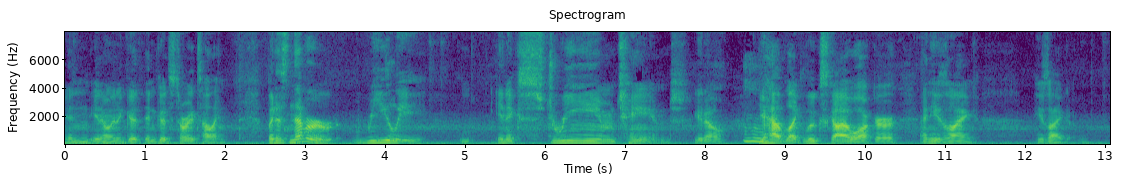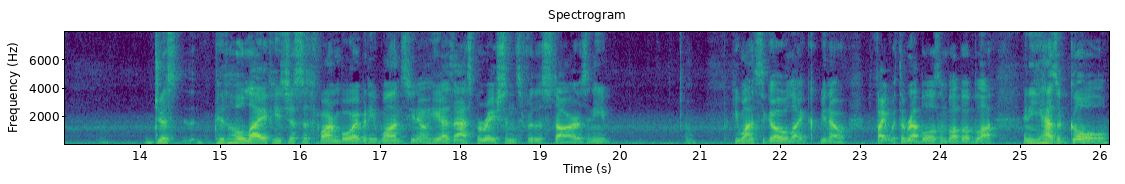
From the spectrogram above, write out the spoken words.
in you know in a good in good storytelling, but it's never really an extreme change. You know, mm-hmm. you have like Luke Skywalker, and he's like, he's like, just his whole life he's just a farm boy, but he wants, you know, he has aspirations for the stars, and he he wants to go like, you know, fight with the rebels and blah blah blah, and he has a goal,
